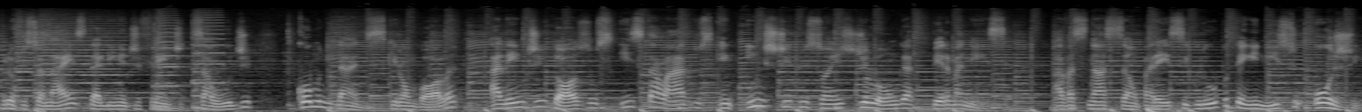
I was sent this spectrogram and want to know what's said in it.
profissionais da linha de frente de saúde, comunidades quilombola, além de idosos instalados em instituições de longa permanência. A vacinação para esse grupo tem início hoje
